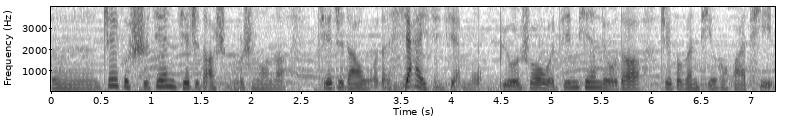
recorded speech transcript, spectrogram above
嗯，这个时间截止到什么时候呢？截止到我的下一期节目。比如说我今天留的这个问题和话题，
